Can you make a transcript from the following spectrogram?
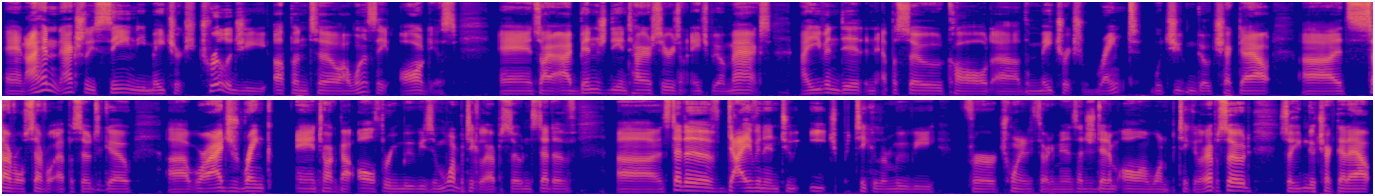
and I hadn't actually seen the Matrix trilogy up until I want to say August. And so I, I, binged the entire series on HBO Max. I even did an episode called uh, The Matrix Ranked, which you can go check out. Uh, it's several, several episodes ago, uh, where I just rank and talk about all three movies in one particular episode instead of uh, instead of diving into each particular movie for 20 to 30 minutes. I just did them all on one particular episode, so you can go check that out.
